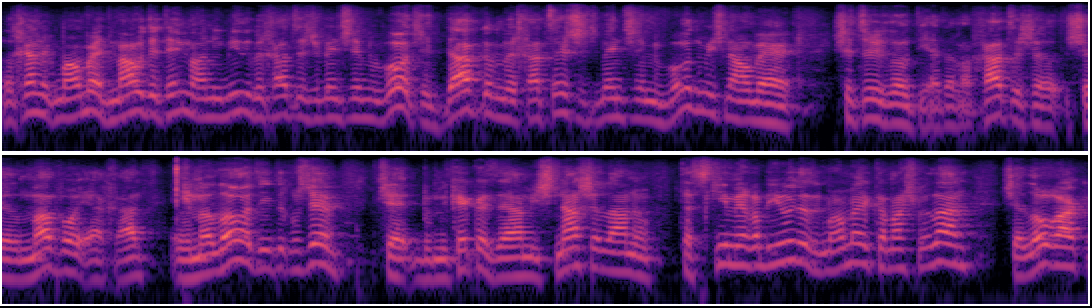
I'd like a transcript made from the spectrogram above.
לכן הגמרא אומרת, מהו דתימה אני מילי בחצר שבין שני מבואות, שדווקא בחצר שבין שני מבואות המשנה אומרת שצריך להודיע, אבל חצר של, של מבוא אחד, אם לא, אז הייתי חושב שבמקרה כזה המשנה שלנו תסכים עם רבי יהודה, אז הגמרא אומרת כמה שמלן, שלא רק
